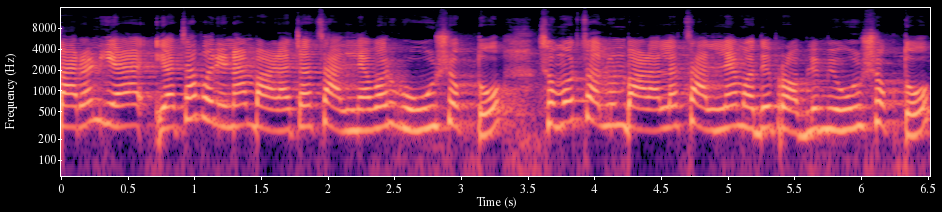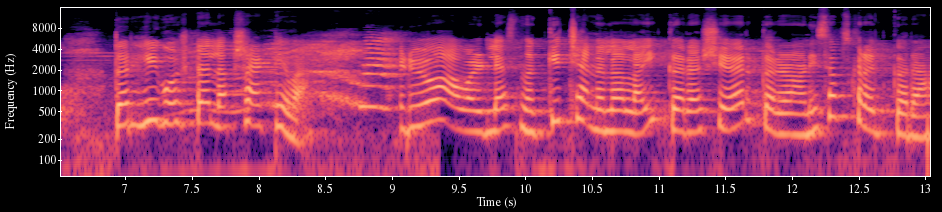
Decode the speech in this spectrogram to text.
कारण या याचा परिणाम बाळाच्या चालण्यावर होऊ शकतो. समोर चालून बाळाला चालण्यामध्ये प्रॉब्लेम येऊ शकतो. तर ही गोष्ट लक्षात ठेवा. व्हिडिओ आवडल्यास नक्कीच चॅनलला लाईक करा शेअर करा आणि सबस्क्राईब करा.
